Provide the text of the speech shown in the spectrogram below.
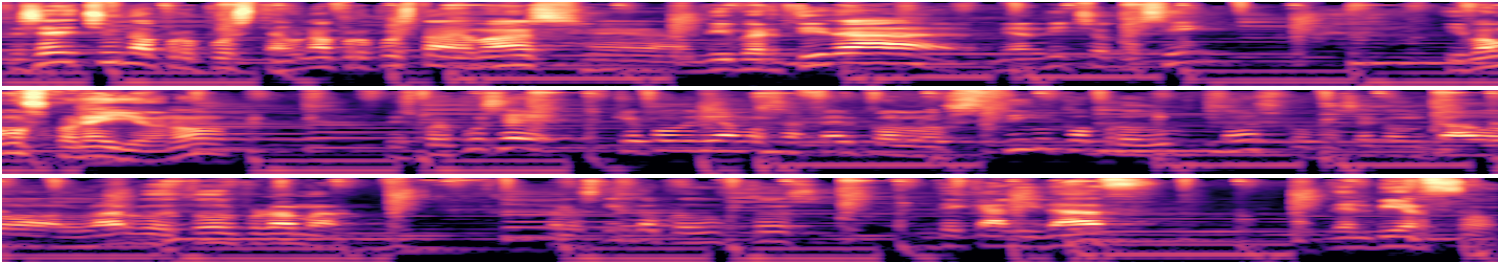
Les he hecho una propuesta, una propuesta además divertida, me han dicho que sí y vamos con ello, ¿no? Les propuse qué podríamos hacer con los cinco productos, como os he contado a lo largo de todo el programa, con los cinco productos de calidad del Bierzo.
